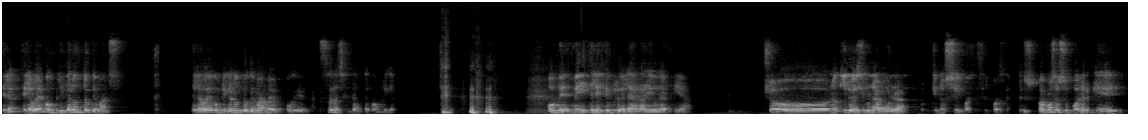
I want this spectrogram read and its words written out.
te la, voy a complicar un toque más. Te la voy a complicar un toque más porque a nosotros nos encanta complicar. Vos me, diste el ejemplo de la radiografía. Yo no quiero decir una burra, porque no sé cuál es el porcentaje. Vamos a suponer que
